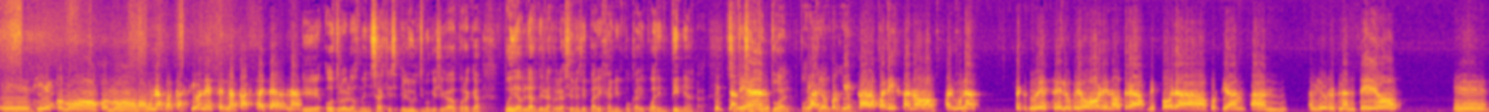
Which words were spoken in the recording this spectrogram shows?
eh, si es como, como unas vacaciones en la casa eterna. otro de los mensajes, el último que llegaba por acá, puede hablar de las relaciones de pareja en época de cuarentena. Está bien. Puntual, claro, porque es cada pareja, ¿no? Algunas recrudece lo peor, en otras mejora porque han, han habido replanteos, eh,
